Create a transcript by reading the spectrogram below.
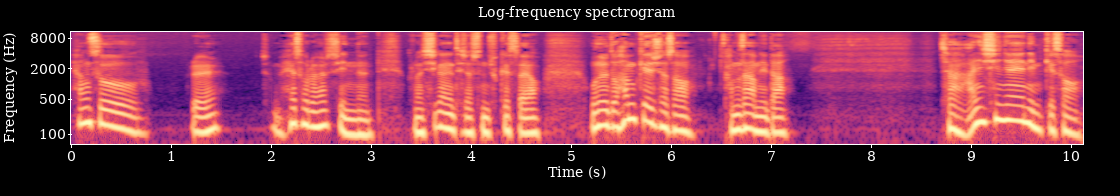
향수를 좀 해소를 할 수 있는 그런 시간이 되셨으면 좋겠어요. 오늘도 함께 해주셔서 감사합니다. 자, 안신예님께서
